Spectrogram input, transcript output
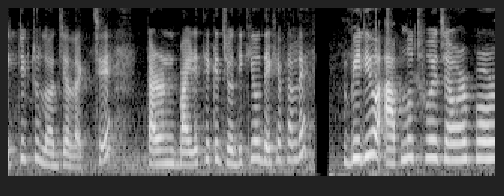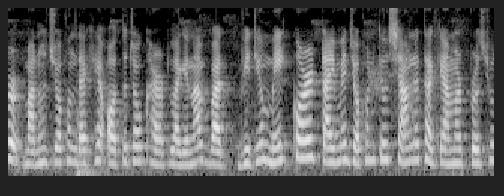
একটু একটু লজ্জা লাগছে। কারণ বাইরে থেকে যদি কেউ দেখে ফেলে, ভিডিও আপলোড হয়ে যাওয়ার পর মানুষ যখন দেখে, অতটাও খারাপ লাগে না। বাট ভিডিও মেক করার টাইমে যখন কেউ সামনে থাকে, আমার প্রচুর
